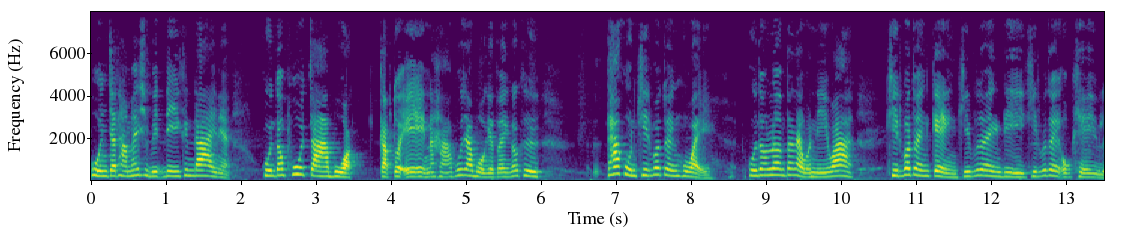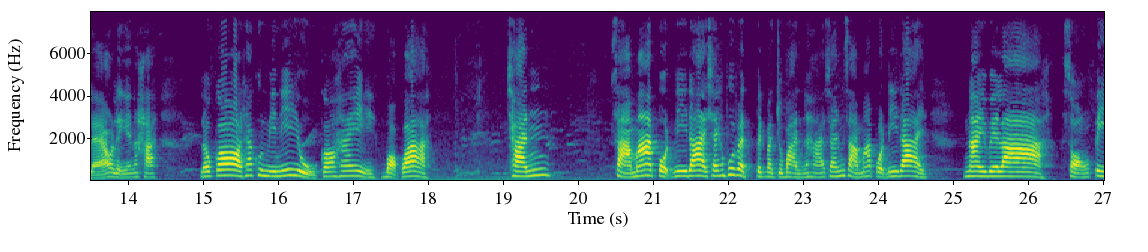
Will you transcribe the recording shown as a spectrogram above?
คุณจะทำให้ชีวิตดีขึ้นได้เนี่ย คุณต้องพูดจาบวกกับตัวเองนะคะ พูดจาบวกกับตัวเองก็คือ ถ้าคุณคิดว่าตัวเองห่วย คุณต้องเริ่มตั้งแต่วันนี้ว่า คิดว่าตัวเองเก่ง คิดว่าตัวเองดี คิดว่าตัวเองโอเคอยู่แล้วอะไรเงี้ยนะคะ แล้วก็ถ้าคุณมีหนี้อยู่ก็ให้บอกว่า ฉันสามารถปลดหนี้ได้ใช้คำพูดแบบเป็นปัจจุบันนะคะ ฉันสามารถปลดหนี้ได้ ในเวลาสองปี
